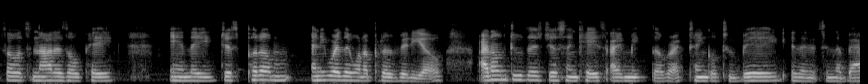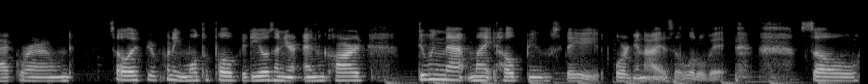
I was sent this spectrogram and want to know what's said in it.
so it's not as opaque and they just put them anywhere they want to put a video. I don't do this just in case I make the rectangle too big and then it's in the background. So if you're putting multiple videos on your end card, doing that might help you stay organized a little bit. So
